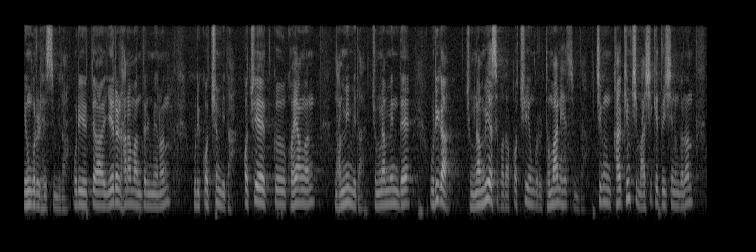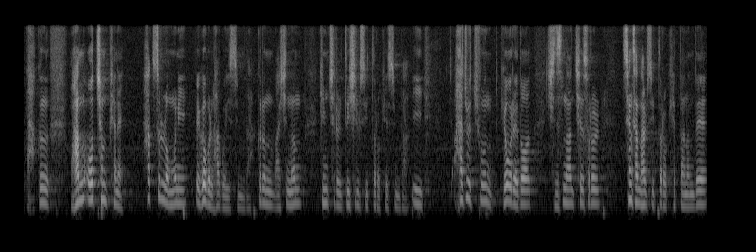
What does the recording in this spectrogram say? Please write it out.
연구를 했습니다. 우리 예를 하나만 들면은 우리 고추입니다. 고추의 그 고향은 남미입니다. 중남미인데 우리가 중남미에서보다 고추 연구를 더 많이 했습니다. 지금 김치 맛있게 드시는 거는 다 그 만 오천 편의 학술 논문이 백업을 하고 있습니다. 그런 맛있는 김치를 드실 수 있도록 했습니다. 이 아주 추운 겨울에도 신선한 채소를 생산할 수 있도록 했다는데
